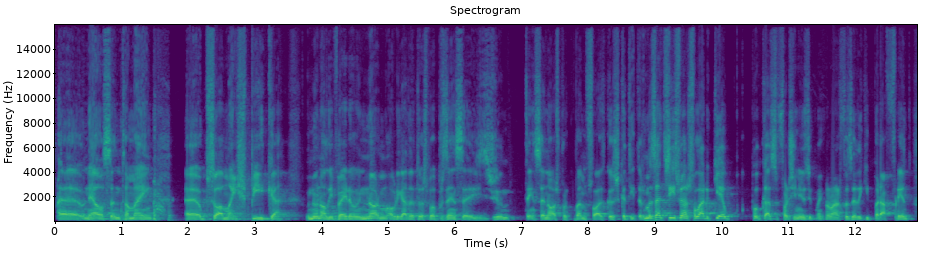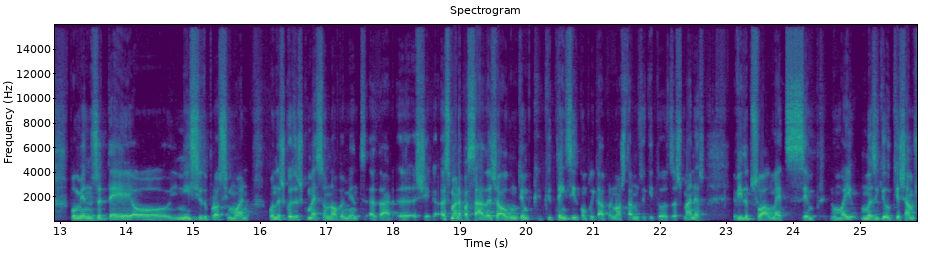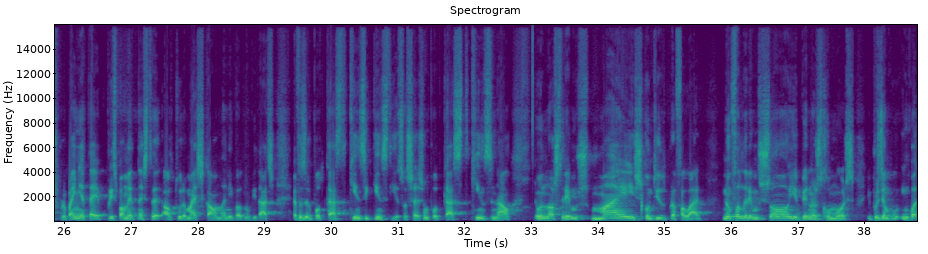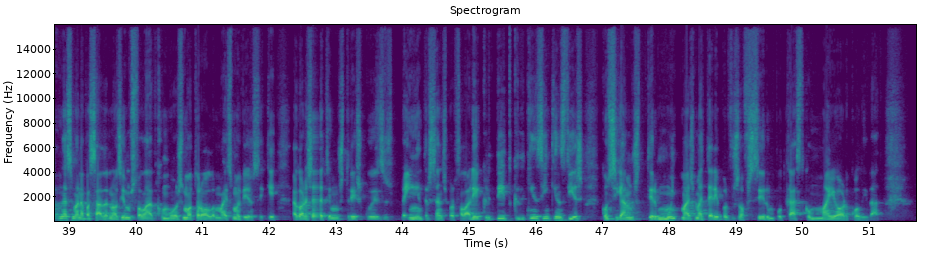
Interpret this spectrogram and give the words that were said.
uh, o Nelson também, uh, o pessoal mais pica, o Nuno Oliveira, um enorme obrigado a todos pela presença e juntem-se a nós porque vamos falar de coisas catitas. Mas antes disso, vamos falar o que é o podcast do Forge News e como é que nós vamos fazer daqui para a frente, pelo menos até ao início do próximo ano, onde as coisas começam novamente a dar uh, a chega. A semana passada, já há algum tempo que, que, tem sido complicado para nós estarmos aqui todas as semanas, a vida pessoal mete-se sempre no meio, mas aquilo que achamos por bem, até principalmente nesta altura mais calma a nível de novidades, é fazer o um podcast de 15 e 15 dias, ou seja, um podcast quinzenal, onde nós teremos mais conteúdo para falar, não falaremos só e apenas de rumores. E, por exemplo, enquanto na semana passada nós íamos falar de rumores, Motorola, mais uma vez, não sei quê, agora já temos três coisas bem interessantes para falar. E acredito que de 15 em 15 dias consigamos ter muito mais matéria para vos oferecer um podcast com maior qualidade.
